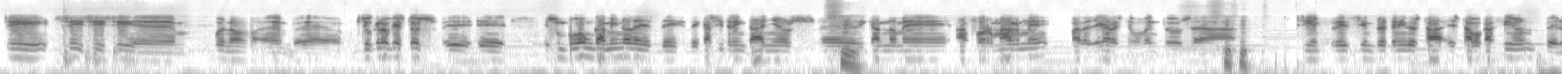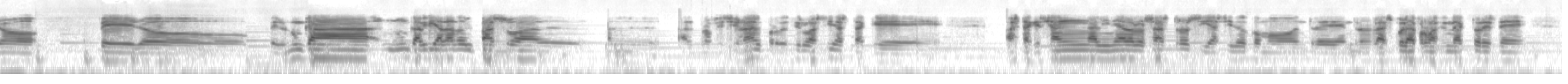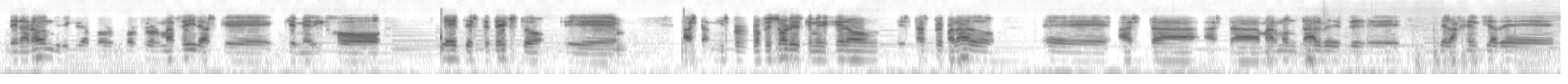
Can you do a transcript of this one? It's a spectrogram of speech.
Sí, sí, sí, sí. Eh, bueno, eh, eh, yo creo que esto es, es un poco un camino de, casi 30 años hmm. dedicándome a formarme para llegar a este momento. O sea, siempre, siempre he tenido esta, esta vocación, pero, pero, pero nunca, nunca había dado el paso al profesional, por decirlo así, hasta que hasta que se han alineado los astros y ha sido como entre, entre la Escuela de Formación de Actores de, de Narón, dirigida por, por Flor Maceiras, que, que me dijo, léete este texto, eh, hasta mis profesores que me dijeron, estás preparado, eh, hasta, hasta Mar Montalves de, de la agencia de,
